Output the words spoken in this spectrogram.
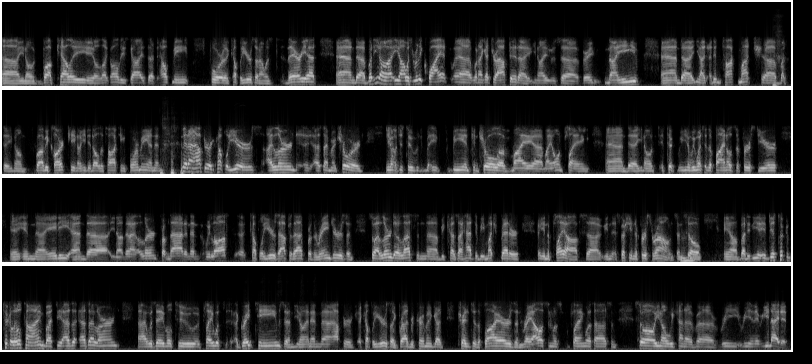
uh, you know Bob Kelly, you know like all these guys that helped me for a couple of years that I was there yet. And uh, but you know, I, you know, I was really quiet uh, when I got drafted. I, you know, I was uh, very naive, and uh, you know, I, I didn't talk much. Uh, but uh, you know, Bobby Clarke, you know, he did all the talking for me. And then, then after a couple of years, I learned uh, as I matured, you know, just to be in control of my uh, my own playing. And uh, you know, it took you know, we went to the finals the first year in, uh, 80 and uh, you know then I learned from that and then we lost a couple of years after that for the Rangers and so I learned a lesson uh, because I had to be much better in the playoffs uh, in, especially in the first rounds and mm-hmm. so you know but it, it just took took a little time but as as I learned I was able to play with uh, great teams, and you know, and then uh, after a couple of years, like Brad McCrimmon got traded to the Flyers, and Ray Allison was playing with us, and so you know we kind of uh, re, re, reunited.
